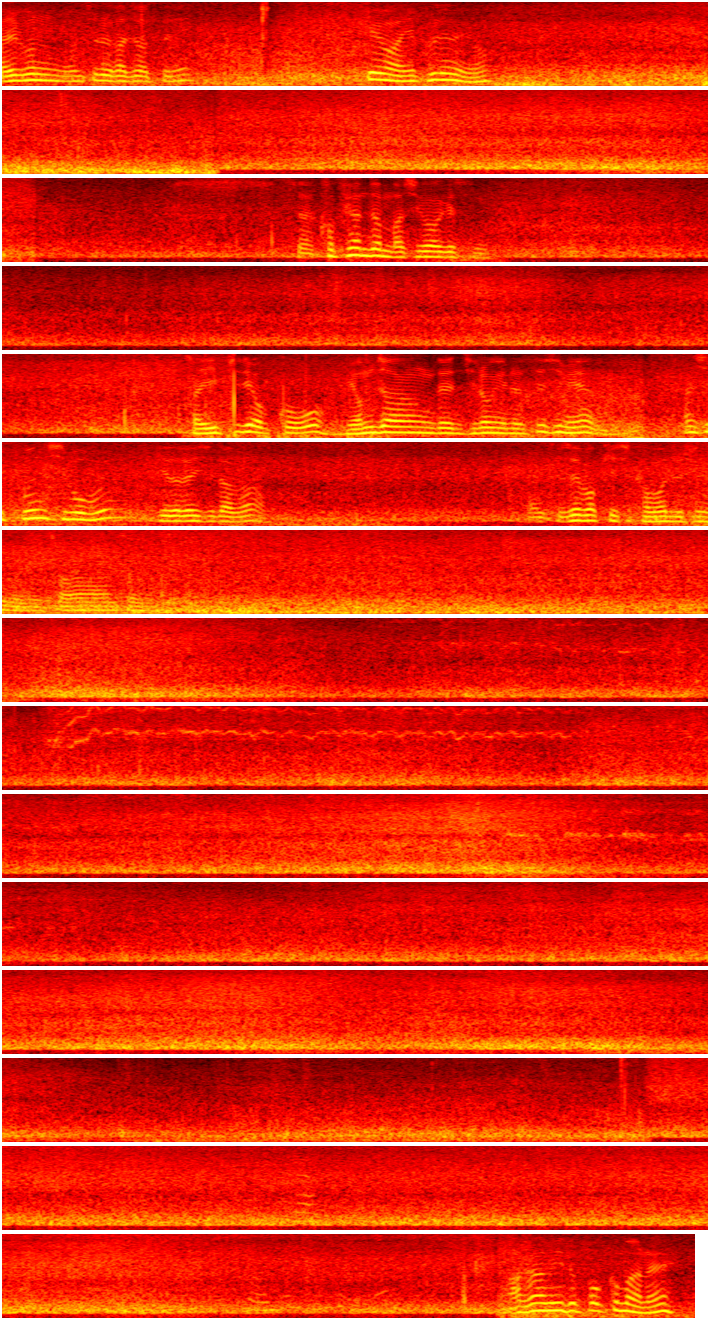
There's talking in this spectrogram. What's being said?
얇은 원줄을 가져왔더니 꽤 많이 풀리네요. 자 커피 한 잔 마시고 하겠습니다. 자 입질이 없고 염장된 지렁이를 쓰시면 한 10분 15분 기다리시다가 한 두세 바퀴씩 감아주시는 거예요. 천천히 아가미도 뻐끔하네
